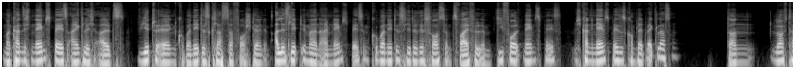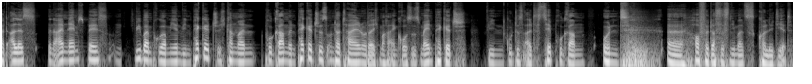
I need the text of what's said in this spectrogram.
man kann sich Namespace eigentlich als virtuellen Kubernetes-Cluster vorstellen. Alles lebt immer in einem Namespace im Kubernetes, jede Ressource im Zweifel im Default-Namespace. Ich kann die Namespaces komplett weglassen. Dann läuft halt alles in einem Namespace. Wie beim Programmieren wie ein Package. Ich kann mein Programm in Packages unterteilen oder ich mache ein großes Main-Package wie ein gutes altes C-Programm und äh, hoffe, dass es niemals kollidiert.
